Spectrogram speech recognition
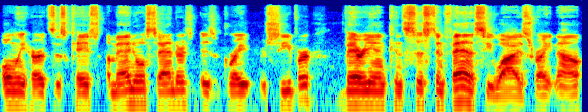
Only hurts his case. Emmanuel Sanders is a great receiver, very inconsistent fantasy wise right now.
